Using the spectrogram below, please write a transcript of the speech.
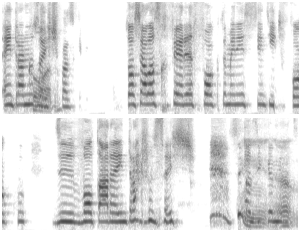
a entrar nos Claro. eixos, basicamente. Só se ela se refere a foco também nesse sentido, foco de voltar a entrar nos eixos. Sim, basicamente.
